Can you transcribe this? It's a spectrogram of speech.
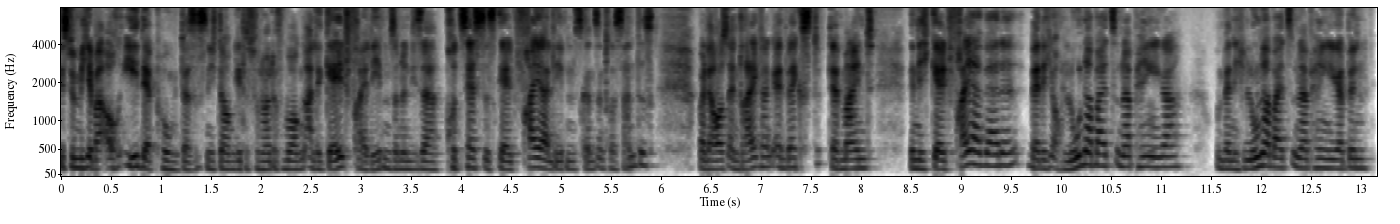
Ist für mich aber auch eh der Punkt, dass es nicht darum geht, dass von heute auf morgen alle geldfrei leben, sondern dieser Prozess des geldfreier Lebens ganz interessant ist, weil daraus ein Dreiklang entwächst, der meint, wenn ich geldfreier werde, werde ich auch lohnarbeitsunabhängiger. Und wenn ich lohnarbeitsunabhängiger bin,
